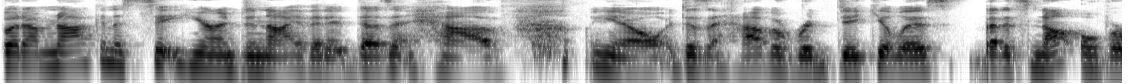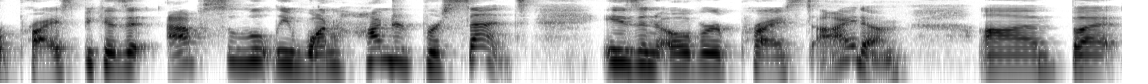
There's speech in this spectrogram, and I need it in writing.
but I'm not gonna sit here and deny that it doesn't have, you know, it doesn't have a ridiculous, that it's not overpriced because it absolutely 100% is an overpriced item. Uh, but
